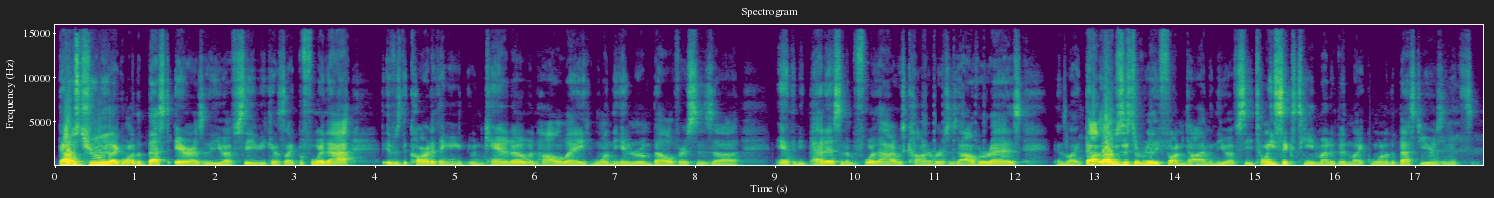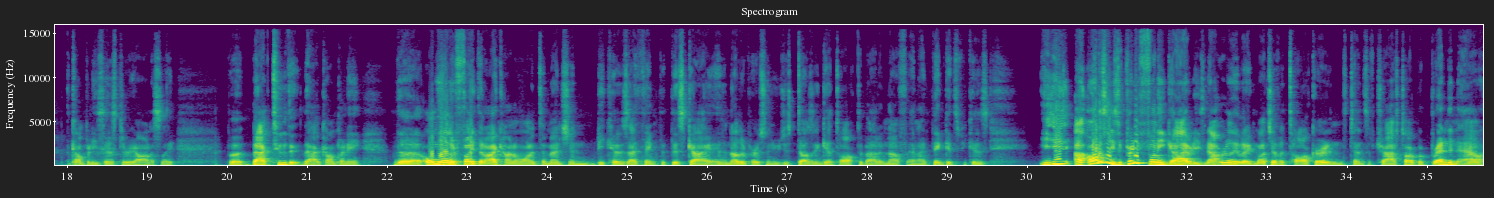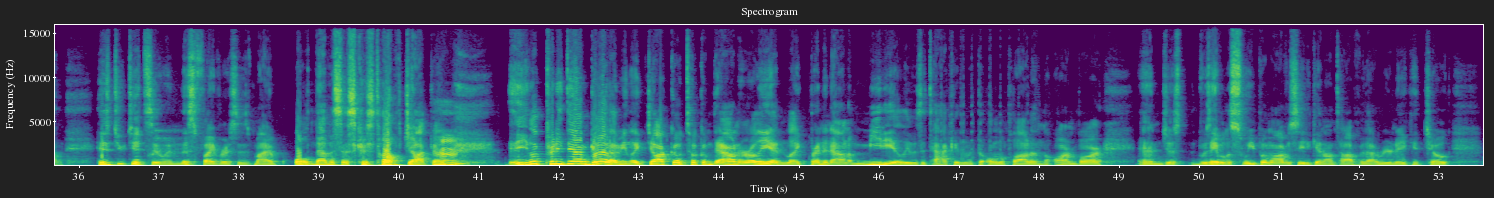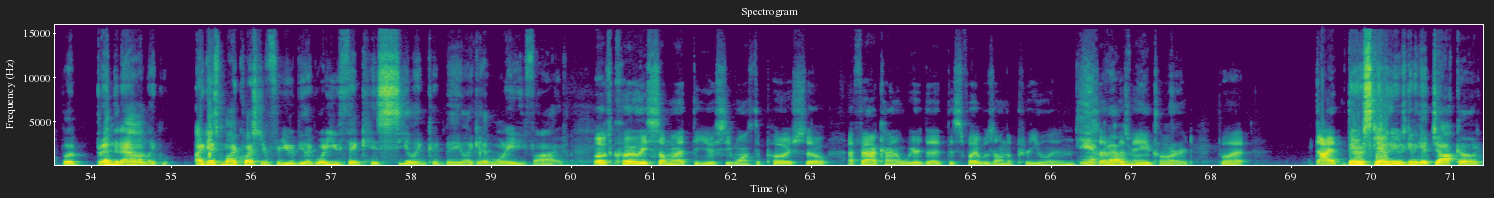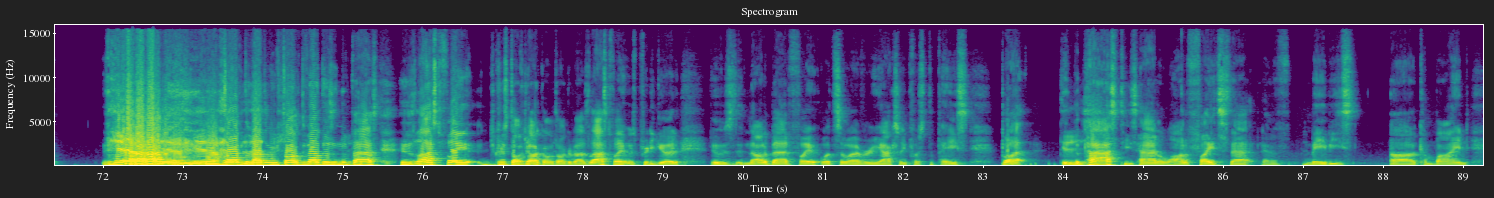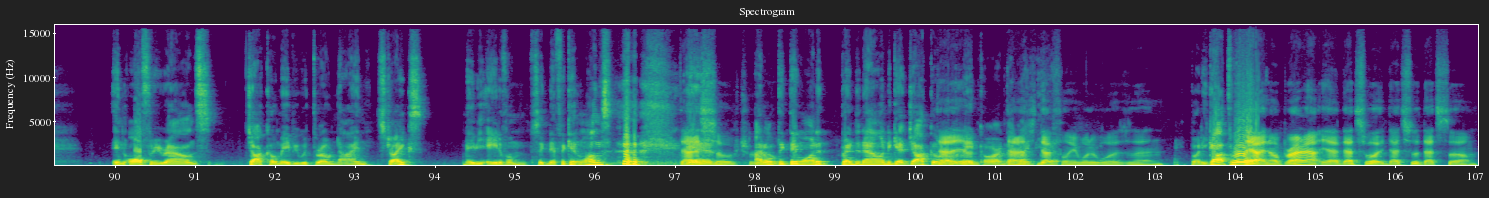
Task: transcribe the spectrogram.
That was truly like one of the best eras of the UFC because like before that, it was the card I think in Canada when Holloway won the interim belt versus uh, Anthony Pettis, and then before that it was Conor versus Alvarez, and like that that was just a really fun time in the UFC. 2016 might have been like one of the best years in its company's history, honestly. But back to the, that company, the only other fight that I kind of wanted to mention because I think that this guy is another person who just doesn't get talked about enough, and I think it's because he, he honestly he's a pretty funny guy, but he's not really like much of a talker in the sense of trash talk. But Brendan Allen, his jujitsu in this fight versus my old nemesis Christoph Jotko, he looked pretty damn good. I mean, like Jotko took him down early, and like Brendan Allen immediately was attacking with the omoplata and the armbar, and just was able to sweep him obviously to get on top for that rear naked choke. But Brendan Allen, like, I guess my question for you would be like, what do you think his ceiling could be like at 185? Well, it's clearly someone that the UFC wants to push, so I found it kind of weird that this fight was on the prelims Yeah, instead of the main card. But I, They were scared that he was gonna get jock code. yeah, yeah, yeah. we've talked about we've talked about this in the past. His last fight, Christoph Jotko, I'm talking about. His last fight was pretty good. It was not a bad fight whatsoever. He actually pushed the pace, but in the past, he's had a lot of fights that have maybe uh, combined in all three rounds. Jocko maybe would throw nine strikes, maybe eight of them significant ones. That is so true. I don't think they wanted Brendan Allen to get Jocko That on the main card. That, that might is be it. definitely what it was then. But he got through it. Yeah, I know. Brian, yeah, that's what that's what that's um,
